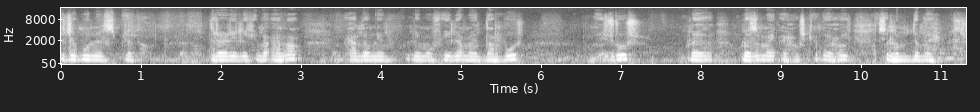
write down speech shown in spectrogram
جابوني للسبيطار الدراري اللي كيما أنا عندهم l'hémophilie ما يضربوش ما يجروش ولازم ما يطيحوش كي يطيحوا يسلم الدم ما يحبسش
